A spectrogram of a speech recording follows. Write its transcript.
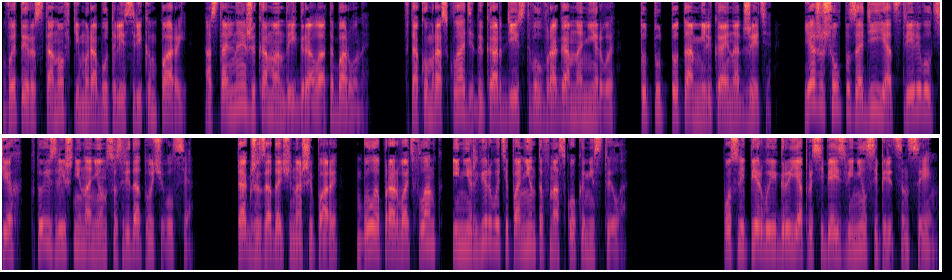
В этой расстановке мы работали с Риком парой, остальная же команда играла от обороны. В таком раскладе Декарт действовал врагам на нервы, то тут, то там мелькая на джете. Я же шел позади и отстреливал тех, кто излишне на нем сосредоточивался. Также задачей нашей пары было прорвать фланг и нервировать оппонентов наскоками с тыла. После первой игры я про себя извинился перед сенсеем.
